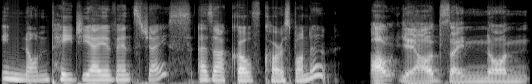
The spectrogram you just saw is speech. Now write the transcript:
in non PGA events, Jace, as our golf correspondent? Oh yeah, I would say non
